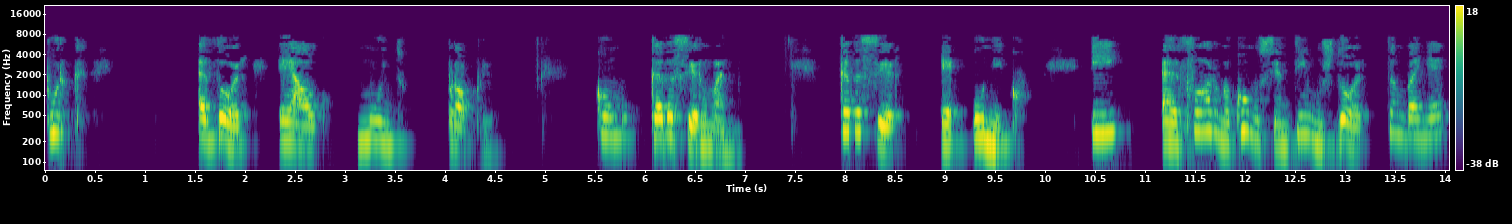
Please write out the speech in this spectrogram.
porque a dor é algo muito próprio, como cada ser humano. Cada ser é único e a forma como sentimos dor também é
